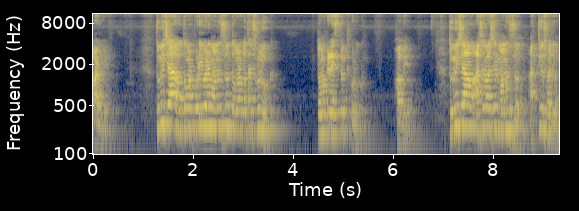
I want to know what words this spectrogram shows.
পারবে। তুমি চাও তোমার পরিবারের মানুষজন তোমার কথা শুনুক। তোমাকে রেসপেক্ট করুক। হবে। তুমি চাও আশেপাশের মানুষজন, আত্মীয় স্বজন,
